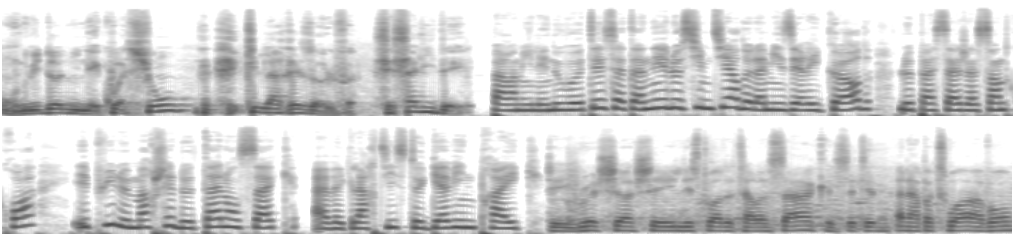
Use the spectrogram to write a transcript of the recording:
On lui donne une équation qu'il la résolve. C'est ça l'idée. Parmi les nouveautés cette année, le cimetière de la Miséricorde, le passage à Sainte-Croix et puis le marché de Talensac avec l'artiste Gavin Pryke. J'ai recherché l'histoire de Talensac, c'était un abattoir avant,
